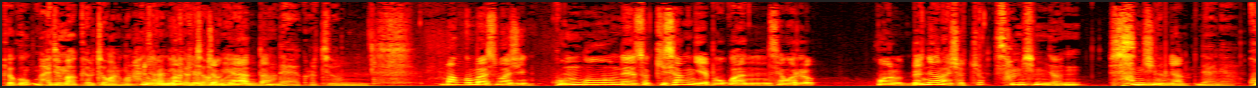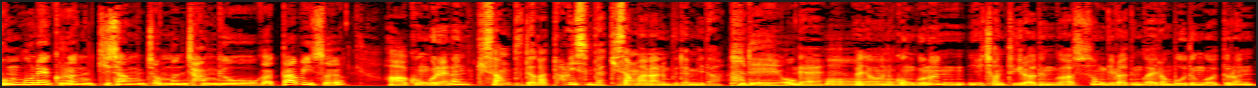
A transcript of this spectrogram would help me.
결국 마지막 결정하는 건 한 사람이 결정해야 한다. 네, 그렇죠. 음, 방금 말씀하신 공군에서 기상 예보관 생활을 오늘 몇 년 하셨죠? 30년 30년. 네네. 공군에 그런 기상 전문 장교가 따로 있어요? 아, 공군에는 기상 부대가 따로 있습니다. 기상만 하는 부대입니다. 부대예요? 네. 어. 왜냐하면 공군은 이 전투기라든가 수송기라든가 이런 모든 것들은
